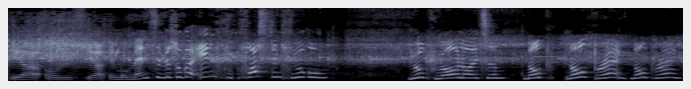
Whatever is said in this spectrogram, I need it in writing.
Ja, und ja, im Moment sind wir sogar in, fast in Führung. Yo, Pro, Leute. No, no prank, no prank.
